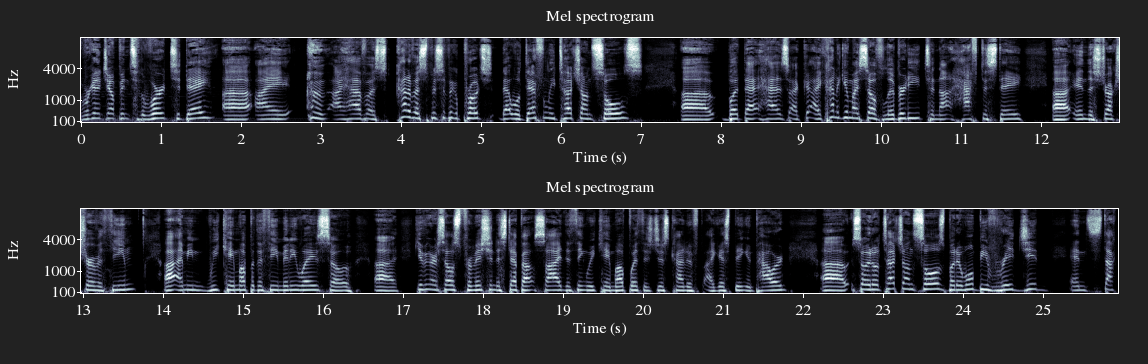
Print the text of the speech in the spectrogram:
We're going to jump into the Word today. Uh, I I have a kind of a specific approach that will definitely touch on souls, uh, but that has I, I kind of give myself liberty to not have to stay uh, in the structure of a theme. Uh, I mean, we came up with a theme anyways, so uh, giving ourselves permission to step outside the thing we came up with is just kind of, I guess, being empowered. Uh, so it'll touch on souls, but it won't be rigid and stuck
